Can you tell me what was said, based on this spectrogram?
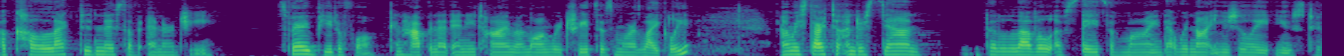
a collectedness of energy. It's very beautiful. Can happen at any time, and long retreats is more likely. And we start to understand the level of states of mind that we're not usually used to.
